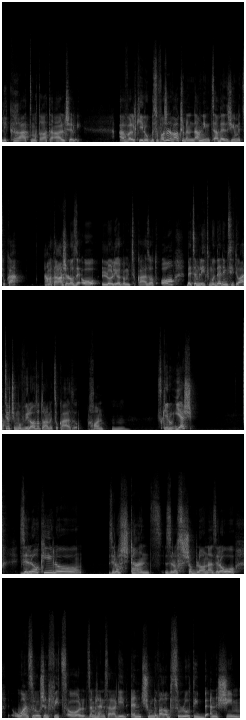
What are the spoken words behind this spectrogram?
לקראת מטרת העל שלי. אבל כאילו, בסופו של דבר כשבן אדם נמצא באיזושהי מצוקה, המטרה שלו זה או לא להיות במצוקה הזאת, או בעצם להתמודד עם סיטואציות שמובילות אותו למצוקה הזו, נכון? אז כאילו, יש... זה לא כאילו... זה לא שטאנץ, זה לא שבלונה, זה לא one solution fits all, זה מה שאני מנסה להגיד. אין שום דבר אבסולוטי באנשים.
